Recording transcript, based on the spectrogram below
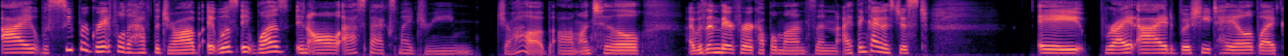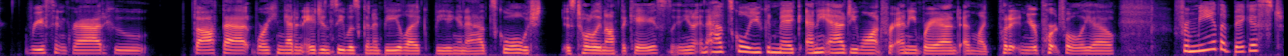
I was super grateful to have the job. It was it was in all aspects my dream job um, until I was in there for a couple months, and I think I was just a bright-eyed, bushy-tailed, like recent grad who thought that working at an agency was going to be like being in ad school, which is totally not the case. You know, in ad school, you can make any ad you want for any brand and like put it in your portfolio. For me, the biggest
